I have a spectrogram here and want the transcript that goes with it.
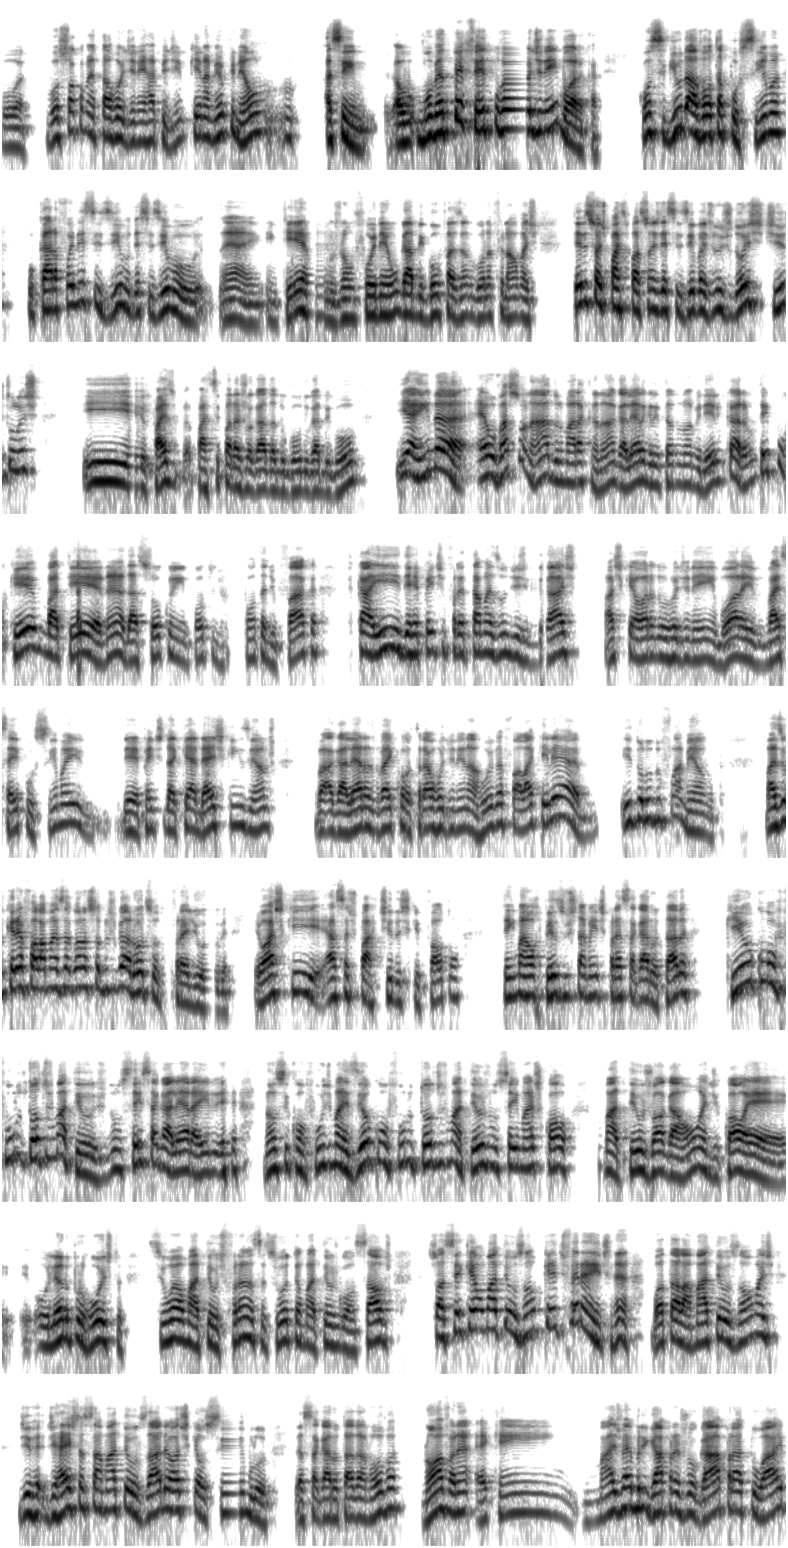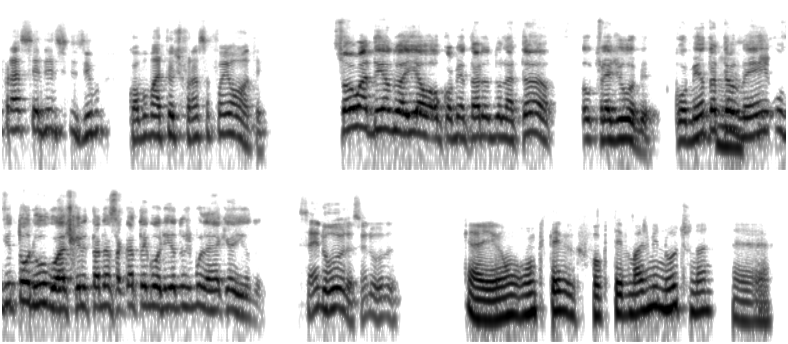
Boa. Vou só comentar o Rodinei rapidinho, porque, na minha opinião, assim, é o momento perfeito para o Rodinei ir embora, cara. Conseguiu dar a volta por cima, o cara foi decisivo, decisivo né, em termos, não foi nenhum Gabigol fazendo gol na final, mas teve suas participações decisivas nos dois títulos e faz participa da jogada do gol do Gabigol. E ainda é ovacionado no Maracanã, a galera gritando o nome dele. Cara, não tem por que bater, né? Dar soco em ponto de, ponta de faca, ficar aí de repente enfrentar mais um desgaste. Acho que é hora do Rodinei ir embora e vai sair por cima e de repente daqui a 10, 15 anos a galera vai encontrar o Rodinei na rua e vai falar que ele é ídolo do Flamengo. Mas eu queria falar mais agora sobre os garotos, o Fred Uber. Eu acho que essas partidas que faltam têm maior peso justamente para essa garotada que eu confundo todos os Mateus. Não sei se a galera aí não se confunde, mas eu confundo todos os Mateus. Não sei mais qual Mateus joga onde, qual é. Olhando para o rosto, se um é o Matheus França, se o outro é o Matheus Gonçalves. Só sei que é o Mateusão porque é diferente, né? Bota lá, Mateusão, mas de, de resto, essa Mateusada eu acho que é o símbolo dessa garotada nova, nova, né? É quem mais vai brigar para jogar, para atuar e para ser decisivo, como o Matheus França foi ontem. Só um adendo aí ao, comentário do Natan o Fred Uber, comenta hum. também o Vitor Hugo. Acho que ele está nessa categoria dos moleques ainda. Sem dúvida, sem dúvida. É, um, um que teve, foi que teve mais minutos, né? É,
